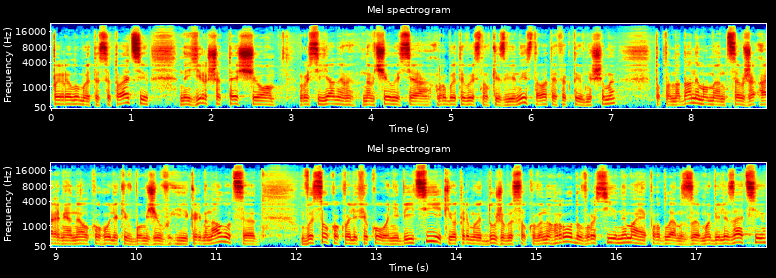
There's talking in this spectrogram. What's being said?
переломити ситуацію. Найгірше те, що росіяни навчилися робити висновки з війни, ставати ефективнішими. Тобто на даний момент це вже армія не алкоголіків, бомжів і криміналу. Це висококваліфіковані бійці, які отримують дуже високу винагороду. В Росії немає проблем з мобілізацією,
